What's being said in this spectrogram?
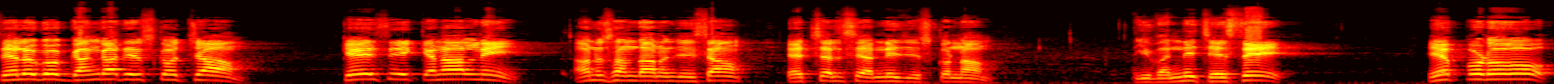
తెలుగు గంగ తీసుకొచ్చాం. కేసీ కెనాల్ని అనుసంధానం చేశాం. హెచ్ఎల్సి అన్నీ తీసుకున్నాం. ఇవన్నీ చేస్తే ఎప్పుడూ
